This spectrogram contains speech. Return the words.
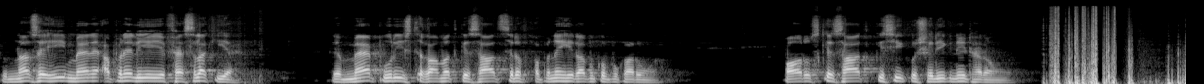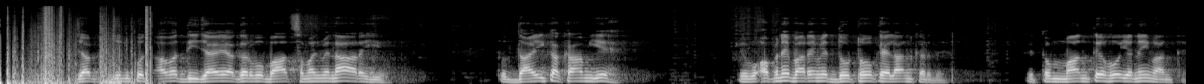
تو نہ صحیح میں نے اپنے لیے یہ فیصلہ کیا ہے کہ میں پوری استقامت کے ساتھ صرف اپنے ہی رب کو پکاروں گا اور اس کے ساتھ کسی کو شریک نہیں ٹھہراؤں گا۔ جب جن کو دعوت دی جائے اگر وہ بات سمجھ میں نہ آ رہی ہو، تو دائی کا کام یہ ہے کہ وہ اپنے بارے میں دو ٹوک اعلان کر دے کہ تم مانتے ہو یا نہیں مانتے۔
